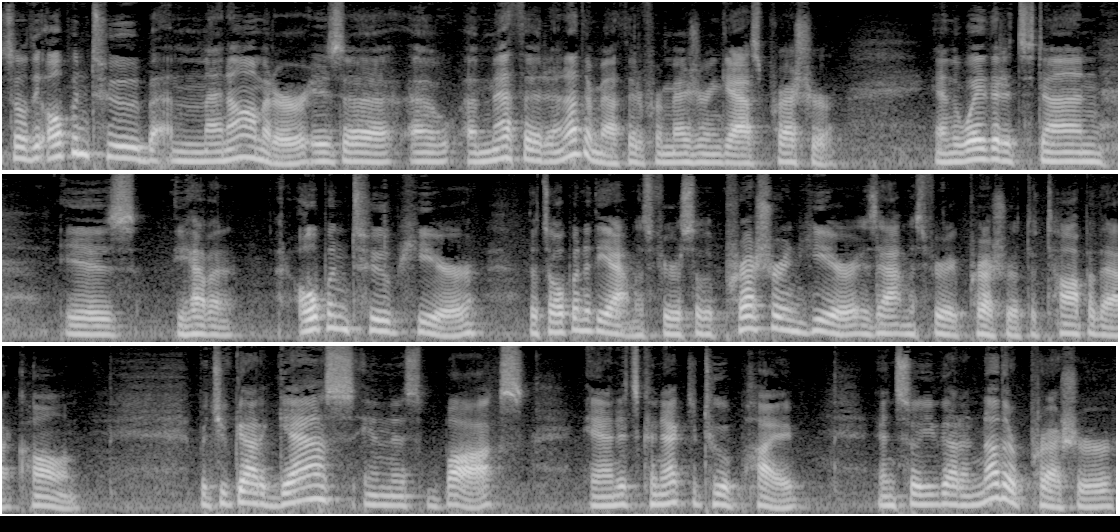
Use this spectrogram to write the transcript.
So the open tube manometer is a, a, a, method, another method for measuring gas pressure. And the way that it's done is you have an, an open tube here that's open to the atmosphere. So the pressure in here is atmospheric pressure at the top of that column. But you've got a gas in this box and it's connected to a pipe. And so you've got another pressure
